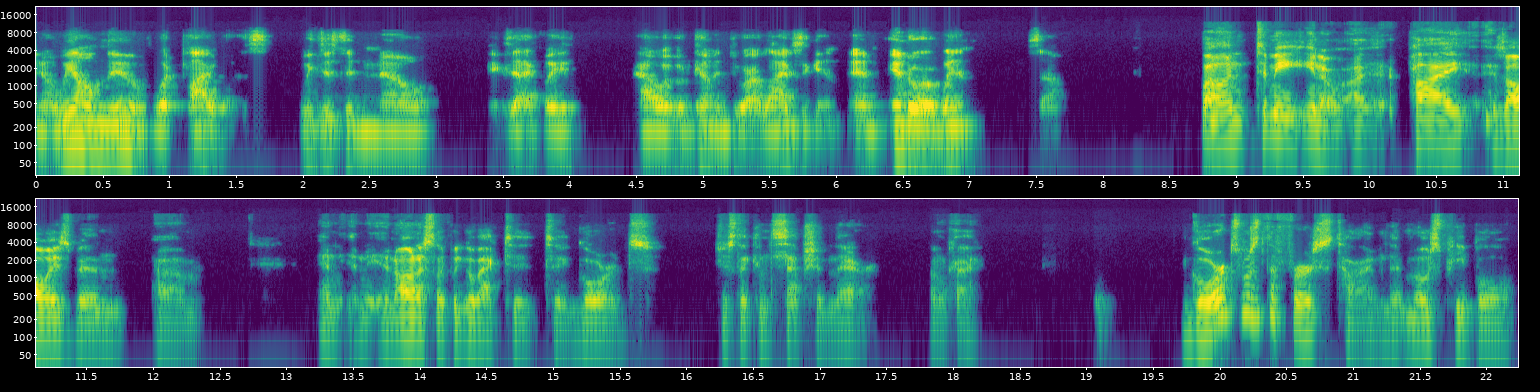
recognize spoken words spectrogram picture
you know, we all knew what pi was. We just didn't know exactly how it would come into our lives again and and or when. So well, and to me, you know, I, pi has always been um and, and and honestly, if we go back to to Gourds, just the conception there, okay. Gourds was the first time that most people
